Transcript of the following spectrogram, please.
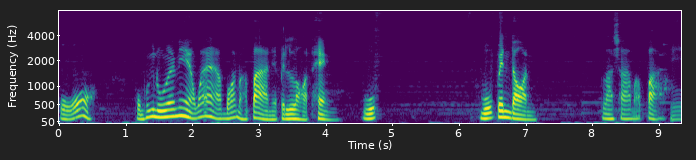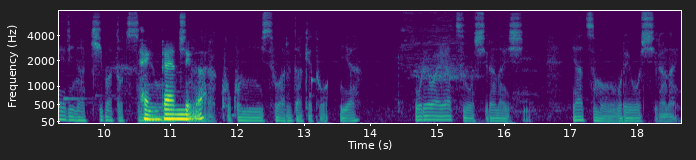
โอ้ผมเพิ่งรู้แล้วเนี่ยว่าบอสหมาป่าเนี่ยเป็นหลอดแห่ง วูฟวูฟเป็นดอน ราชาหมาป่า 鋭利な牙と爪変を換持ちぬながらここに居座るだけといや俺は奴を知らないし奴も俺を知らない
